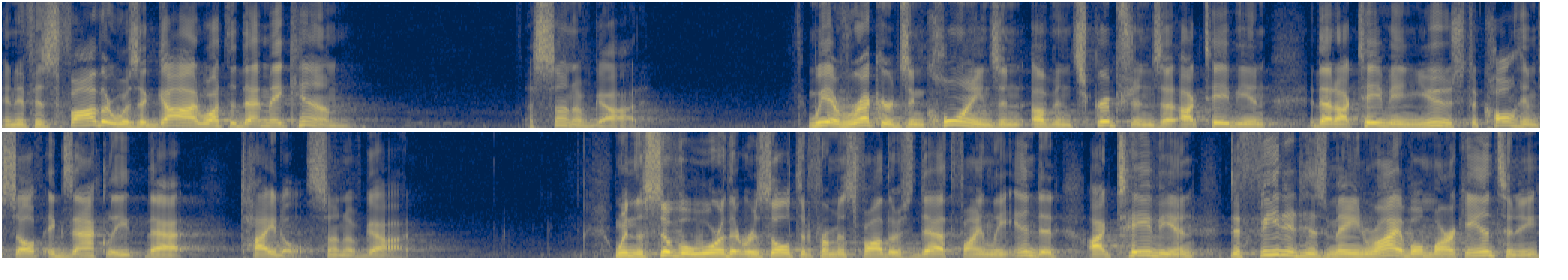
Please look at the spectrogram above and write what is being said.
And if his father was a god, what did that make him? A son of God. We have records and coins and of inscriptions that Octavian, that Octavian used to call himself exactly that title, Son of God. When the civil war that resulted from his father's death finally ended, Octavian defeated his main rival, Mark Antony,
